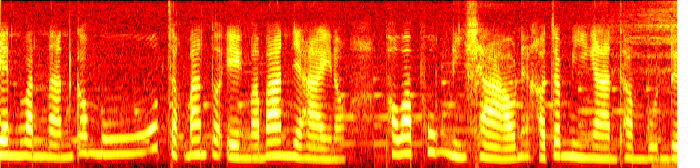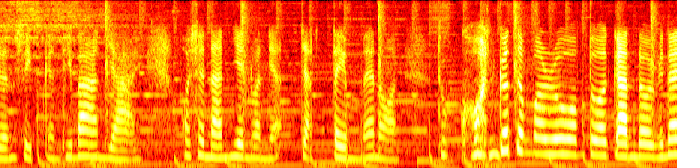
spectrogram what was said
ย็นวันนั้นก็มูฟจากบ้านตัวเองมาบ้านยายเนาะเพราะว่าพรุ่งนี้เช้าเนี่ยเขาจะมีงานทำบุญเดือนสิบกันที่บ้านยาย เพราะฉะนั้นเย็นวันเนี้ยจัดเต็มแน่นอน ทุกคนก็จะมารวมตัวกันโดยไม่ได้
